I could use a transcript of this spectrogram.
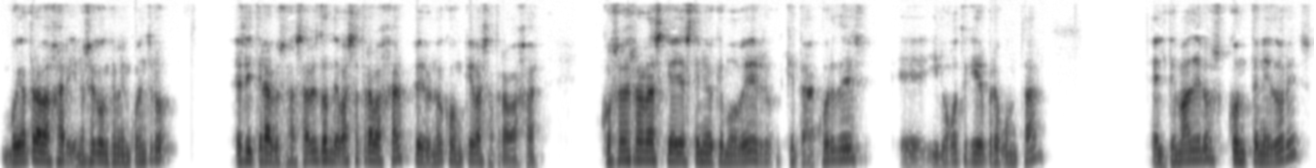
voy a trabajar y no sé con qué me encuentro, es literal, o sea, sabes dónde vas a trabajar, pero no con qué vas a trabajar. Cosas raras que hayas tenido que mover, que te acuerdes, eh, y luego te quiero preguntar el tema de los contenedores,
